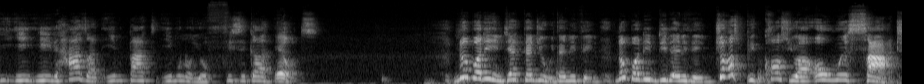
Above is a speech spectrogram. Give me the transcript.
It, it has an impact even on your physical health. Nobody injected you with anything. Nobody did anything. Just because you are always sad.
